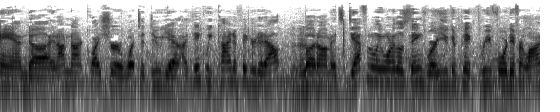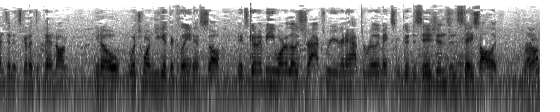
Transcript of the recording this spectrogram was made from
and uh, and I'm not quite sure what to do yet. I think we kind of figured it out, but um, it's definitely one of those things where you can pick three, four different lines, and it's going to depend on you know which one you get the cleanest. So it's going to be one of those tracks where you're going to have to really make some good decisions and stay solid. Right on.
